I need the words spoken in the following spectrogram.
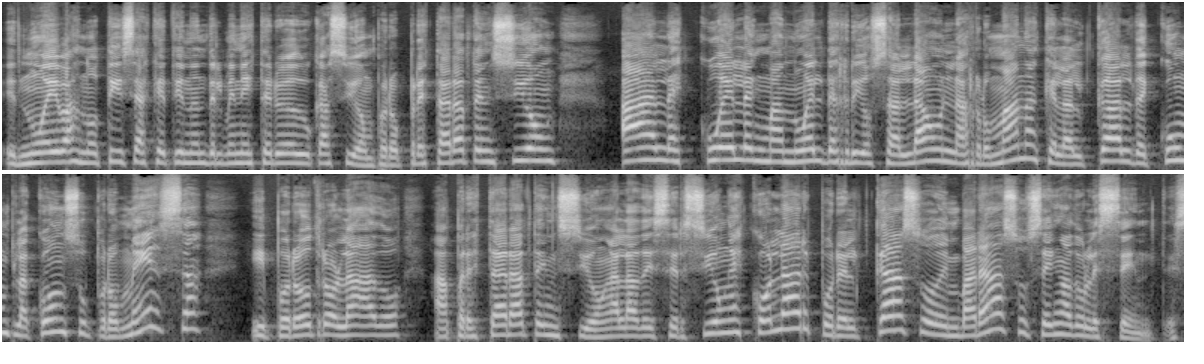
eh, nuevas noticias que tienen del Ministerio de Educación, pero prestar atención a la escuela en Manuel de Río Salao en La Romana, que el alcalde cumpla con su promesa y por otro lado, a prestar atención a la deserción escolar por el caso de embarazos en adolescentes.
